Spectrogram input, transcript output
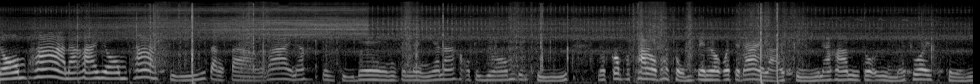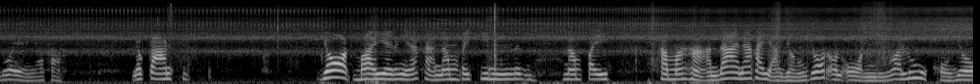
ย้อมผ้านะคะ ย้อมผ้าสีต่างๆได้นะ เป็นสีแดงเป็นอะไรเงี้ยนะเอาไปย้อมเป็นสี แล้วก็ถ้าเราผสมเป็นเราก็จะได้หลายสีนะคะ มีตัวอื่นมาช่วยเสริมด้วยอย่างเงี้ยค่ะ แล้วการ ยอดใบอะไรเงี้ยค่ะนำไปกินนำไปทำอาหารได้นะคะ อย่างอย่างยอดอ่อนๆ หรือว่าลูกของยอ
